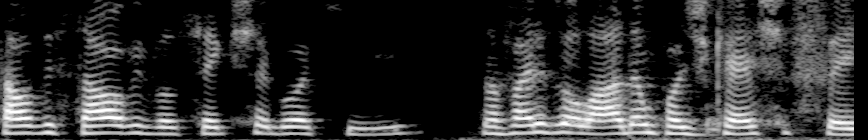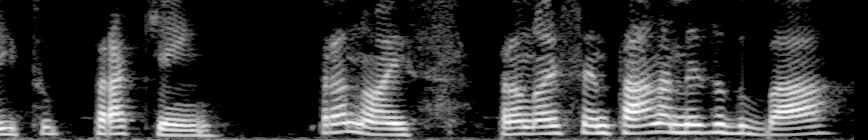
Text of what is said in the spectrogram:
Salve, salve você que chegou aqui. Navalha Isolada é um podcast feito para quem? Para nós. Para nós sentar na mesa do bar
